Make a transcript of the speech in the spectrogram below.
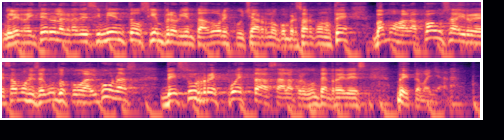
le reitero el agradecimiento, siempre orientador escucharlo, conversar con usted. Vamos a la pausa y regresamos en segundos con algunas de sus respuestas a la pregunta en redes de esta mañana.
